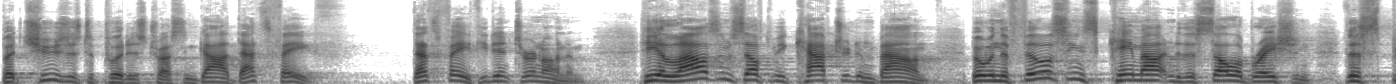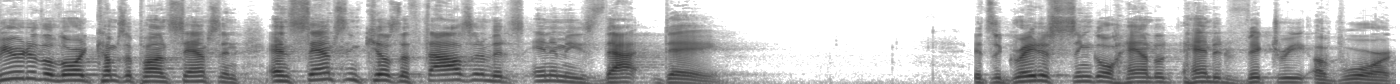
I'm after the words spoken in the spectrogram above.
but chooses to put his trust in God. That's faith. That's faith. He didn't turn on him. He allows himself to be captured and bound. But when the Philistines came out into the celebration, the Spirit of the Lord comes upon Samson, and Samson kills a thousand of his enemies that day. It's the greatest single handed victory of war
